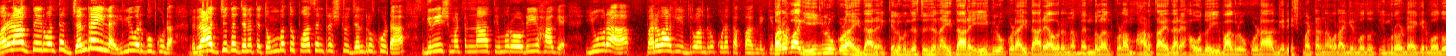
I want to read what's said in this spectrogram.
ಮರಳಾಗದೆ ಇರುವಂತ ಜನರೇ ಇಲ್ಲ, ಇಲ್ಲಿವರೆಗೂ ಕೂಡ. ರಾಜ್ಯದ ಜನತೆ ತೊಂಬತ್ತು ಪರ್ಸೆಂಟ್ ರಷ್ಟು ಜನರು ಕೂಡ ಗಿರೀಶ್ ಮಠನ್ನ ತಿಮರೋಡಿ ಹಾಗೆ ಇವರ ಪರವಾಗಿ ಇದ್ರು ಅಂದ್ರೂ ಕೂಡ ತಪ್ಪಾಗ್ಲಿಕ್ಕೆ ಪರವಾಗಿ ಈಗಲೂ ಕೂಡ ಇದ್ದಾರೆ. ಕೆಲವೊಂದಿಷ್ಟು ಜನ ಇದ್ದಾರೆ. ಈಗಲೂ ಕೂಡ ಇದ್ದಾರೆ. ಅವರನ್ನ ಬೆಂಬಲ ಕೂಡ ಮಾಡ್ತಾ ಇದ್ದಾರೆ. ಹೌದು, ಇವಾಗಲೂ ಕೂಡ ಗಿರೀಶ್ ಮಠಣ್ ಅವರಾಗಿರ್ಬೋದು ತಿಮ್ರೋಡಿ ಆಗಿರ್ಬೋದು,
